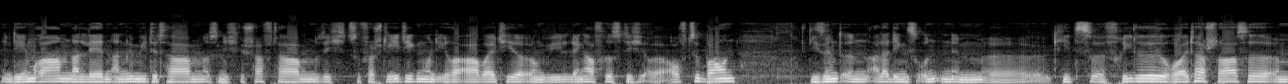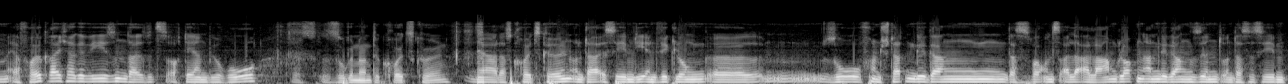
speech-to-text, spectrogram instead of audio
in dem Rahmen dann Läden angemietet haben, es nicht geschafft haben, sich zu verstetigen und ihre Arbeit hier irgendwie längerfristig äh, aufzubauen. Die sind in, allerdings unten im äh, Kiez Friedel-Reuterstraße ähm, erfolgreicher gewesen. Da sitzt auch deren Büro. Das sogenannte Kreuz Köln. Ja, das Kreuz Köln. Und da ist eben die Entwicklung äh, so vonstatten gegangen, dass bei uns alle Alarmglocken angegangen sind. Und das ist eben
